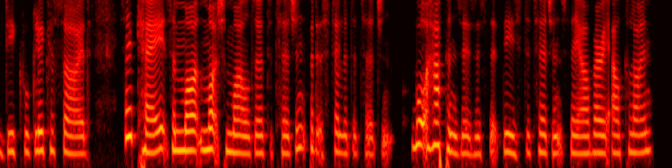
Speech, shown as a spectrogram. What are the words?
decyl glucoside. It's okay; it's a mu- much milder detergent, but it's still a detergent. What happens is is that these detergents they are very alkaline.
